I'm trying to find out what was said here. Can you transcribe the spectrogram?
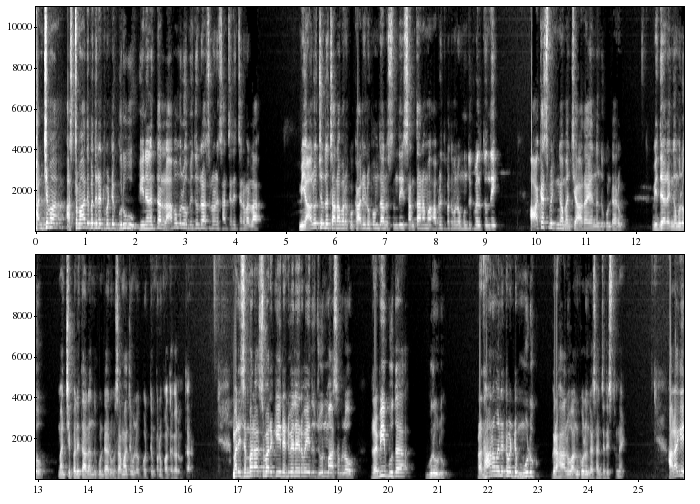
పంచమ అష్టమాధిపతి అయినటువంటి గురువు ఈ నెలంతా లాభములో మిథున రాశిలోనే సంచరించడం వల్ల మీ ఆలోచనలో చాలా వరకు కార్యరూపం దాలుస్తుంది సంతానము అభివృద్ధి పథంలో ముందుకు వెళ్తుంది. ఆకస్మికంగా మంచి ఆదాయాన్ని అందుకుంటారు. విద్యారంగంలో మంచి ఫలితాలు అందుకుంటారు. సమాజంలో గుర్తింపును పొందగలుగుతారు. మరి సింహరాశి వారికి రెండు వేల ఇరవై ఐదు జూన్ మాసంలో రవి బుధ గురువులు ప్రధానమైనటువంటి మూడు గ్రహాలు అనుకూలంగా సంచరిస్తున్నాయి. అలాగే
